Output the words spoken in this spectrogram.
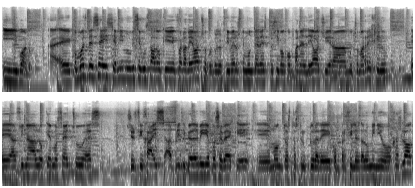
Y bueno, eh, como es de 6 y a mí me hubiese gustado que fuera de 8 porque los primeros que monté de estos iban con panel de 8 y era mucho más rígido eh, al final lo que hemos hecho es si os fijáis al principio del vídeo pues se ve que eh, monto esta estructura de, con perfiles de aluminio G-Slot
